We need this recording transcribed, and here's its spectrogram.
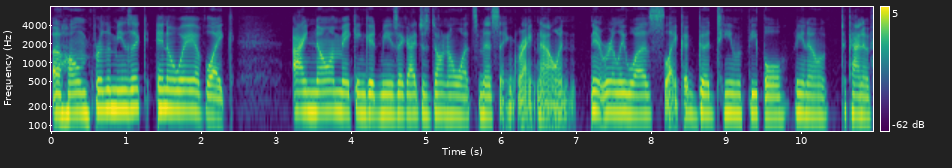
a home for the music in a way of like, I know I'm making good music. I just don't know what's missing right now. And it really was like a good team of people, you know, to kind of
